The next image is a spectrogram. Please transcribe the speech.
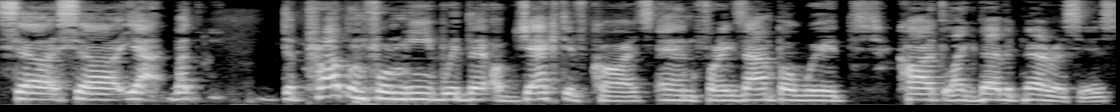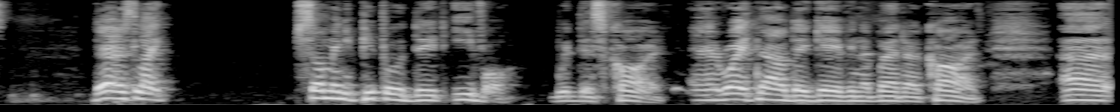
So so yeah, but the problem for me with the objective cards, and for example with card like David Neres is, there's like so many people who did Evo with this card, and right now they gave in a better card. Uh,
